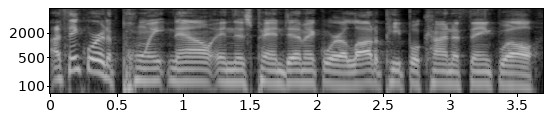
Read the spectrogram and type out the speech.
I think we're at a point now in this pandemic where a lot of people kind of think, well,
